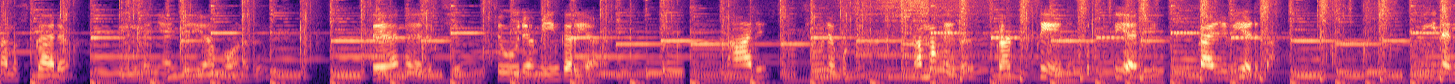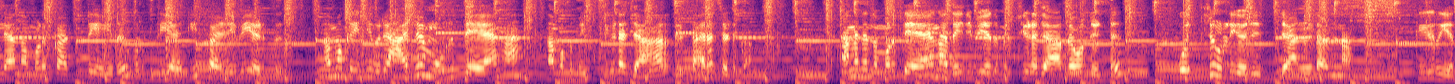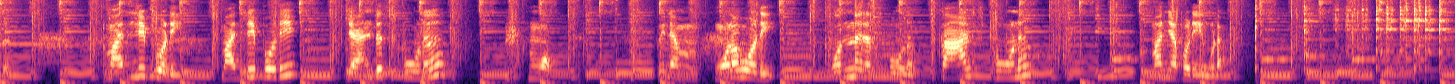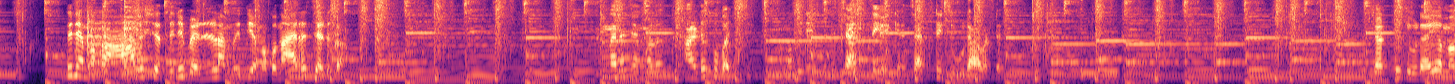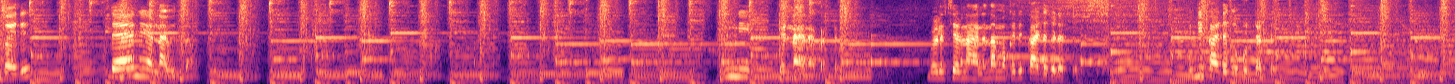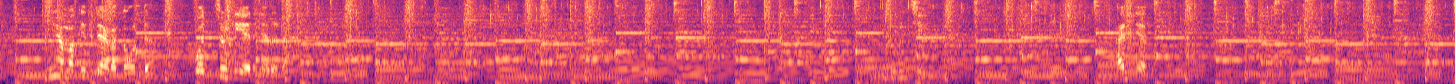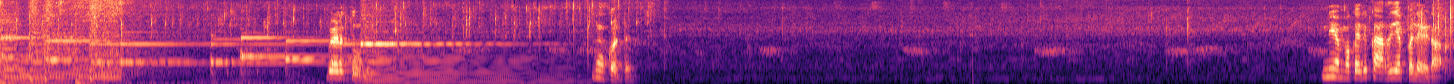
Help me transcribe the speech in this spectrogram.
നമസ്കാരം. ഇന്ന് ഞാൻ ചെയ്യാൻ പോണത് തേങ്ങ അരച്ച് ചൂര മീൻ കറിയാണ് നാല് കുട്ടി നമുക്കിത് കട്ട് ചെയ്ത് വൃത്തിയാക്കി കഴുകി എടുക്കാം മീനെല്ലാം നമ്മൾ കട്ട് ചെയ്ത് വൃത്തിയാക്കി കഴുകി എടുത്ത് നമുക്ക് ഇനി ഒരു അരമുറി തേങ്ങ നമുക്ക് മിക്സിയുടെ ജാറിലിട്ട് അരച്ചെടുക്കാം. അങ്ങനെ നമ്മൾ തേങ്ങ തിരുവിയത് മിക്സിയുടെ ജാറിലോട്ടിട്ട് കൊച്ചുള്ളി ഒരു രണ്ടെണ്ണം കീറിയത്. മല്ലിപ്പൊടി. മല്ലിപ്പൊടി രണ്ട് സ്പൂണ് പിന്നെ മുളക് പൊടി ഒന്നര സ്പൂണ് കാൽ സ്പൂണ് മഞ്ഞൾപ്പൊടിയും കൂടെ. ഇത് നമുക്ക് ആവശ്യത്തിന് വെള്ളം വെറ്റി നമുക്കൊന്ന് അരച്ചെടുക്കാം. അങ്ങനെ ഞങ്ങൾ അടുപ്പ് വച്ച് നമുക്ക് ഇതിൽ ചട്ടി വെക്കാം. ചട്ടി ചൂടാവട്ടെ. ചട്ടി ചൂടായി നമുക്ക് എണ്ണ വിത്താം ഇനി എണ്ണ കട്ട്. വെളിച്ചെണ്ണ അതിന് നമുക്കൊരു കടുകിടട്ട്. ഇനി കടുക് പൊട്ടട്ട്. ഇനി നമുക്ക് ഇതിന്റെ അകത്തോട്ട് കൊച്ചുള്ളി അരിഞ്ഞതിടാം. ഇഞ്ചി അരിഞ്ഞത്. വെളുത്തുള്ളി. മൂക്കട്ട്. ഇനി നമുക്കൊരു കറിയപ്പല ഇടാം.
